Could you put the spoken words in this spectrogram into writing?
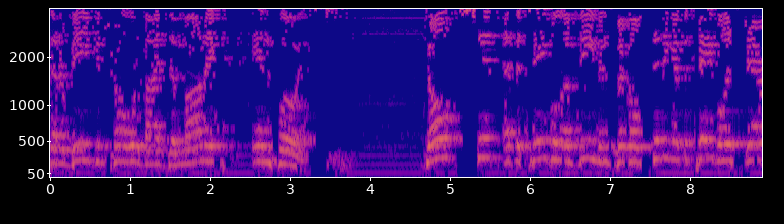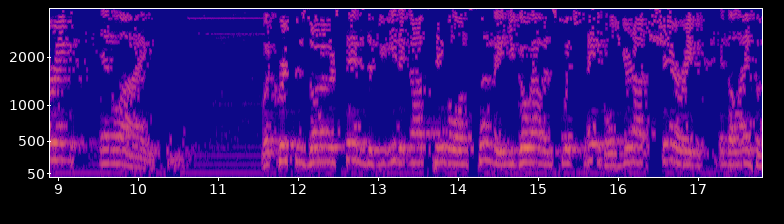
that are being controlled by demonic influence. Don't sit at the table of demons because sitting at the table is sharing in life. What Christians don't understand is if you eat at God's table on Sunday and you go out and switch tables, you're not sharing in the life of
